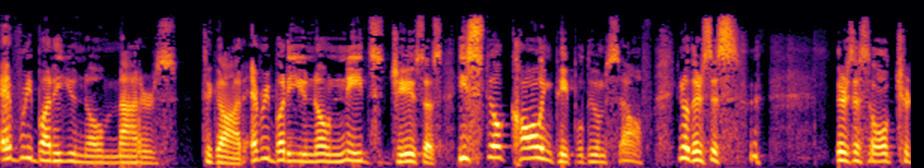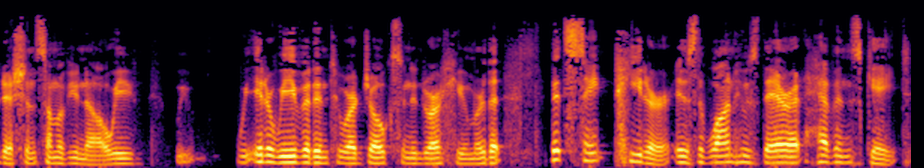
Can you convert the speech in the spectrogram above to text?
Everybody you know matters to God. Everybody you know needs Jesus. He's still calling people to himself. You know, there's this, there's this old tradition, some of you know, we, we, we interweave it into our jokes and into our humor that, that St. Peter is the one who's there at heaven's gate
